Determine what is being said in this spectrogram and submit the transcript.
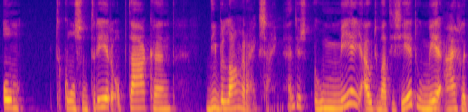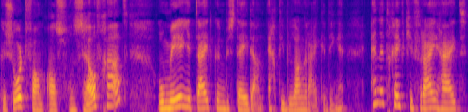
om te concentreren op taken die belangrijk zijn. Dus hoe meer je automatiseert, hoe meer eigenlijk een soort van als vanzelf gaat, hoe meer je tijd kunt besteden aan echt die belangrijke dingen. En het geeft je vrijheid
